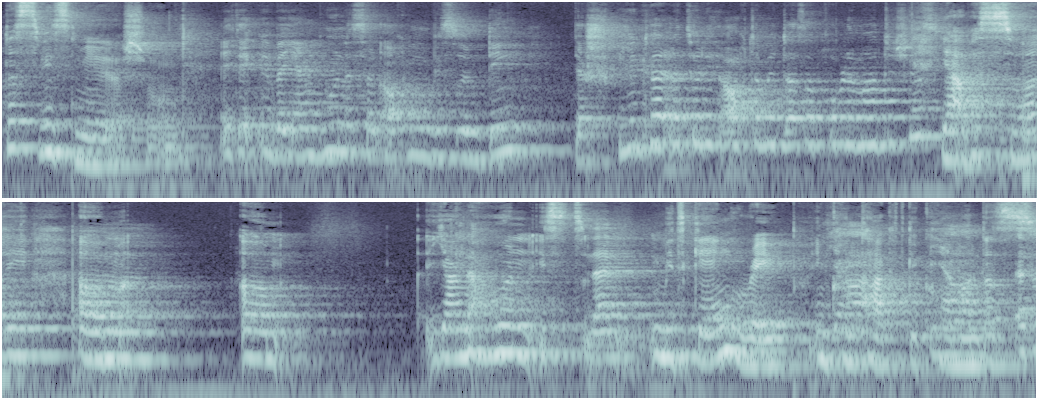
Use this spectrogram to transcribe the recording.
das wissen wir ja schon. Ich denke mir, bei Young Horn ist halt auch irgendwie so ein Ding, der spielt halt natürlich auch damit, dass er problematisch ist. Ja, aber sorry, ähm, ähm, Young Klar. Horn ist Nein. mit Gangrape in Ja, Kontakt gekommen. Ja, Das, also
